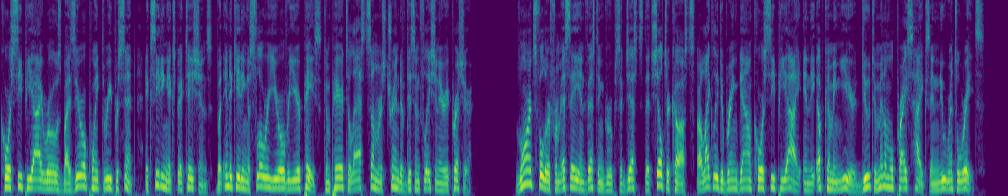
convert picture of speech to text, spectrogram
core CPI rose by 0.3%, exceeding expectations but indicating a slower year over year pace compared to last summer's trend of disinflationary pressure. Lawrence Fuller from SA Investing Group suggests that shelter costs are likely to bring down core CPI in the upcoming year due to minimal price hikes and new rental rates.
